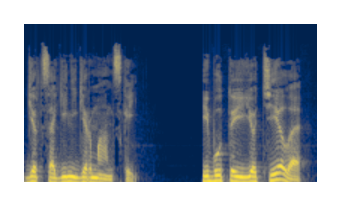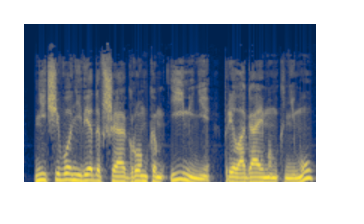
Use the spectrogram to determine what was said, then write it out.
герцогини Германской и будто ее тело, ничего не ведавшее о громком имени, прилагаемом к нему,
